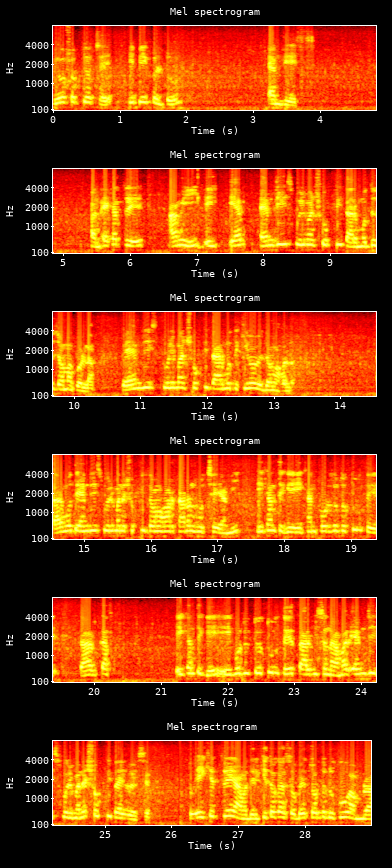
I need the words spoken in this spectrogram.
বিভব শক্তি হচ্ছে ইপি ইকুয়াল টু এমজিএইচ কারণ এক্ষেত্রে আমি এই এম এমজিএইচ পরিমাণ শক্তি তার মধ্যে জমা করলাম। তো এমজিএইচ পরিমাণ শক্তি তার মধ্যে কীভাবে জমা হলো? তার মধ্যে এমজিএইচ পরিমাণে শক্তি জমা হওয়ার কারণ হচ্ছে আমি এখান থেকে এখান পর্যন্ত তুলতে তার কাছ থেকে এই পর্যন্ত তুলতে তার পিছনে আমার পরিমাণে শক্তি ব্যয় হয়েছে। তো এই ক্ষেত্রে আমাদের কৃতকাজ হবে যতটুকু আমরা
